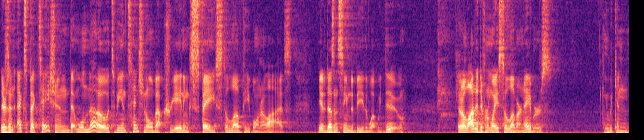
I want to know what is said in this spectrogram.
there's an expectation that we'll know to be intentional about creating space to love people in our lives. Yet it doesn't seem to be the, what we do. There are a lot of different ways to love our neighbors. We can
